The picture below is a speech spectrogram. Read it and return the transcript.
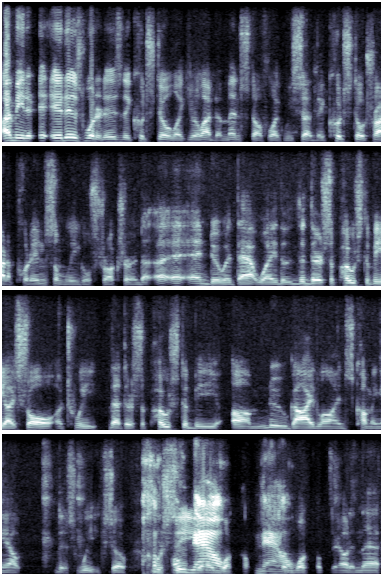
I mean, it, it is what it is. They could still, like, you're allowed to amend stuff, like we said. They could still try to put in some legal structure and uh, and do it that way. The, the, there's supposed to be. I saw a tweet that there's supposed to be um, new guidelines coming out this week. So Oh, we're seeing uh, now, what comes now. and what comes out in that.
